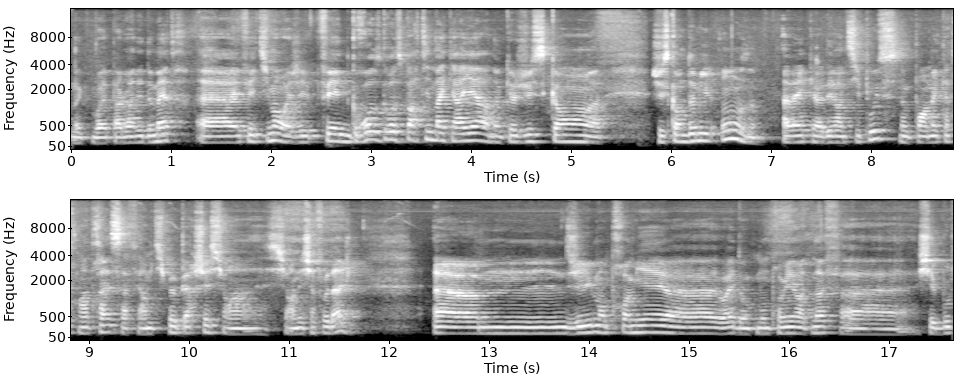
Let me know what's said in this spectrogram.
donc ouais, pas loin des 2 mètres. Euh, effectivement, ouais, j'ai fait une grosse, grosse partie de ma carrière, donc jusqu'en jusqu'en 2011 avec euh, des 26 pouces. Donc pour 1m93, ça fait un petit peu perché sur un, sur un échafaudage. Euh, j'ai eu mon premier, euh, ouais, donc mon premier 29 euh, chez Bulls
